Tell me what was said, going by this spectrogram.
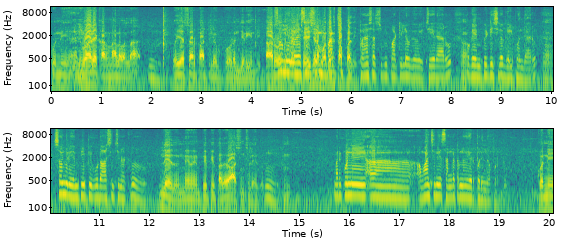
కొన్ని అనివార్య కారణాల వల్ల. వైఎస్ఆర్ పార్టీలోకి పోవడం జరిగింది. ఆ రోజు చేసిన మొదటి తప్పది. వైఎస్ఆర్సీపీ పార్టీలో చేరారు. ఒక ఎంపీటీసీగా గెలుపొందారు. సో మీరు ఎంపీపీ కూడా ఆశించినట్లు లేదు మేము ఎంపీపీ పదవి ఆశించలేదు. మరి కొన్ని అవాంఛనీయ సంఘటన ఏర్పడింది అప్పుడు కొన్ని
